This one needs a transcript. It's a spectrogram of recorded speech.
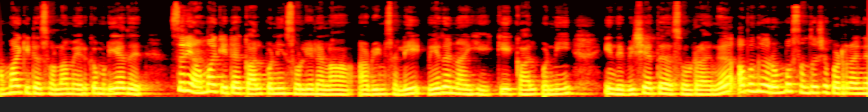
அம்மா கிட்ட சொல்லாமல் இருக்க முடியாது. சரி அம்மா கிட்ட கால் பண்ணி சொல்லிடலாம் அப்படின்னு சொல்லி வேதநாயகிக்கு கால் பண்ணி இந்த விஷயத்த சொல்கிறாங்க அவங்க ரொம்ப சந்தோஷப்படுறாங்க.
